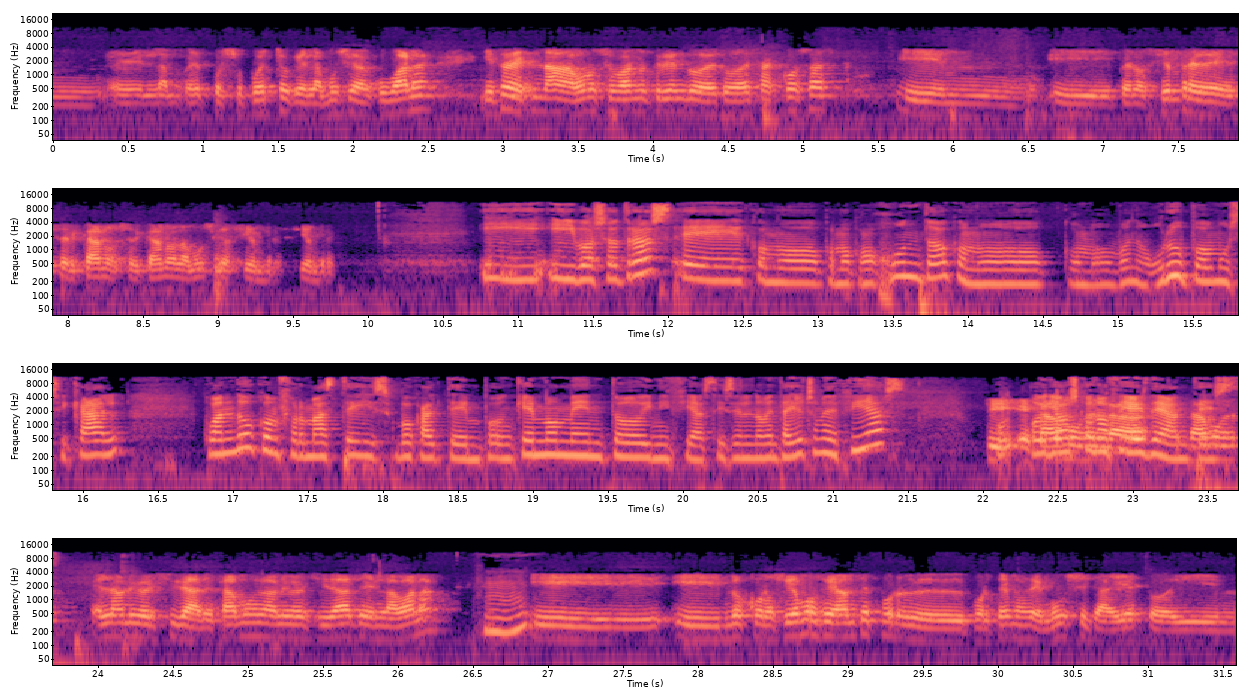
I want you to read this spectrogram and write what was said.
por supuesto que la música cubana y entonces nada, uno se va nutriendo de todas esas cosas y, y pero siempre de cercano, cercano a la música siempre, siempre. Y, y vosotros, eh, como, como conjunto, como, como bueno, grupo musical, ¿Cuándo conformasteis Vocal Tempo? ¿En qué momento iniciasteis? ¿En el 98 me decías? Sí, ¿O, ya os conocíais de antes? En la universidad, estábamos en la universidad en La Habana y, nos conocíamos de antes por, por temas de música y esto. Y,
